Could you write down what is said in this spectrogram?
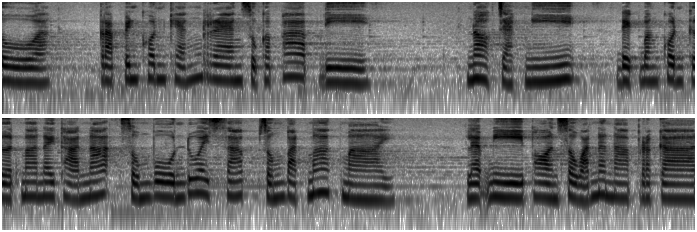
ตัว กลับเป็นคนแข็งแรงสุขภาพดี นอกจากนี้เด็กบางคนเกิดมาในฐานะสมบูรณ์ด้วยทรัพย์สมบัติมากมาย และมีพรสวรรค์นานาประการ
